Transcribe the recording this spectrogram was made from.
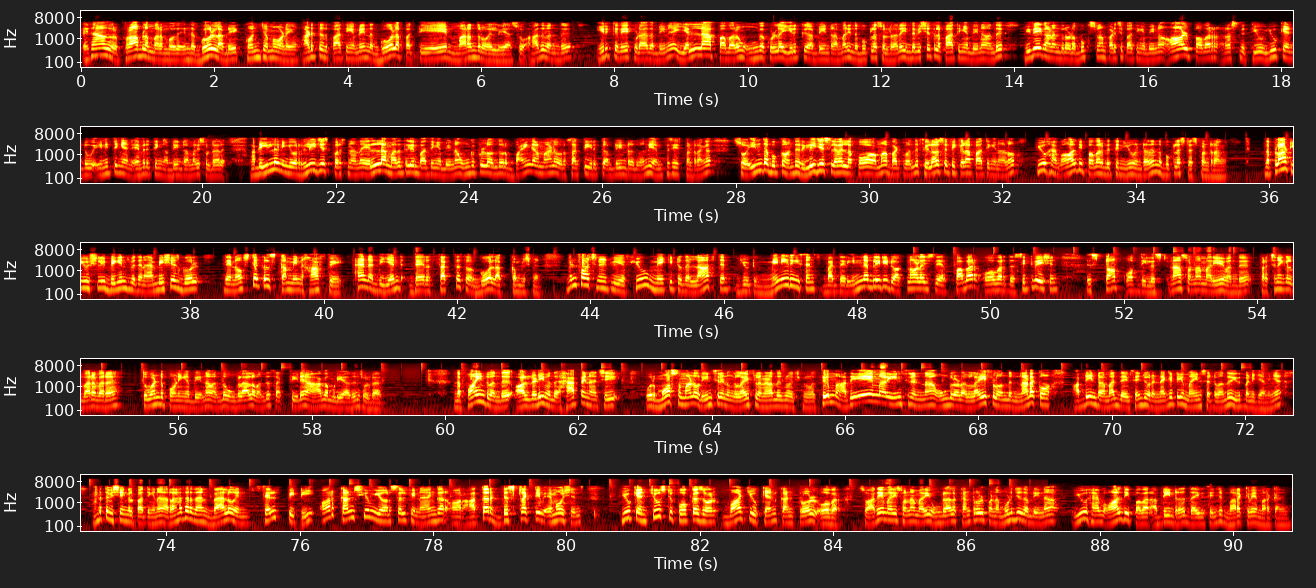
ஏதாவது ஒரு ப்ராப்ளம் வரும்போது இந்த கோல் அப்படியே கொஞ்சமாக உடையும். அடுத்தது பார்த்தீங்க அப்படின்னா இந்த கோலை பற்றியே மறந்துடும் இல்லையா? ஸோ அது வந்து இருக்கவே கூடாது அப்படின்னு எல்லா பவரும் உங்களுக்குள்ள இருக்கு அப்படின்ற மாதிரி இந்த புக்ல சொல்றாரு. இந்த விஷயத்துல பாத்தீங்க அப்படின்னா வந்து விவேகானந்தரோட புக்ஸ் எல்லாம் படிச்சு பாத்தீங்க அப்படின்னா all power rest with you you can do anything and everything அப்படின்ற மாதிரி சொல்றாரு. அப்படி இல்லை நீங்க ஒரு ரிலீஜியஸ் பர்சனா இருந்தா எல்லா மதத்திலையும் பாத்தீங்க அப்படின்னா உங்களுக்குள்ள வந்து ஒரு பயங்கரமான ஒரு சக்தி இருக்கு அப்படின்றது வந்து எம்பசைஸ் பண்றாங்க. ஸோ இந்த புக்கை வந்து ரிலீஜியஸ் லெவல்ல போகாம பட் வந்து பிலாசபிக்கலா பாத்தீங்கன்னாலும் you have all the power within யூன்றதை இந்த புக்ல ஸ்ட்ரெஸ் பண்றாங்க. The plot usually begins with an ambitious goal. then obstacles come in halfway and at the end there is success or goal accomplishment unfortunately a few make it to the last step due to many reasons but their inability to acknowledge their power over the situation is top of the list நான் சொன்ன மாதிரியே வந்து பிரச்சனைகள் வர வர துவண்டு போனீங்க அப்படின்னா வந்து உங்களால் வந்து சக்சீடே ஆக முடியாதுன்னு சொல்கிறார் இந்த பாயிண்ட் வந்து ஆல்ரெடி வந்து ஹேப்பன் ஆச்சு ஒரு மோசமான ஒரு இன்சிடென்ட் உங்கள் லைஃப்பில் நடந்துக்குன்னு வச்சுக்கோங்களேன். திரும்ப அதே மாதிரி இன்சிடென்ட்னா உங்களோட லைஃப்பில் வந்து நடக்கும் அப்படின்ற மாதிரி தயவு செஞ்சு ஒரு நெகட்டிவ் மைண்ட் செட் வந்து இது பண்ணிக்காதீங்க. அடுத்த விஷயங்கள் பார்த்தீங்கன்னா rather than wallow in self pity or consume yourself in anger or other destructive emotions you can choose to focus on what you can control over so அதே மாதிரி சொன்ன மாதிரி உங்களால் கண்ட்ரோல் பண்ண முடிஞ்சது அப்படின்னா you have all the power அப்படின்றத தயவு செஞ்சு மறக்கவே மறக்காதீங்க.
